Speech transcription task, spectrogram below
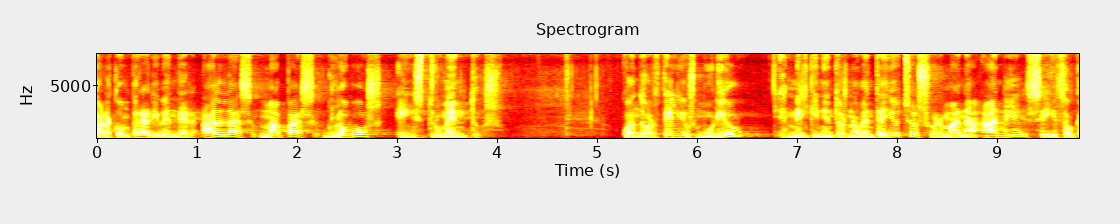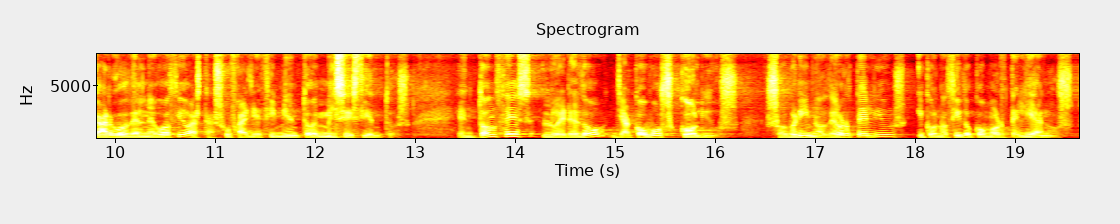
para comprar y vender alas, mapas, globos e instrumentos. Cuando Ortelius murió, en 1598, su hermana Anne se hizo cargo del negocio hasta su fallecimiento en 1600. Entonces lo heredó Jacobus Collius, sobrino de Ortelius y conocido como Ortelianus,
